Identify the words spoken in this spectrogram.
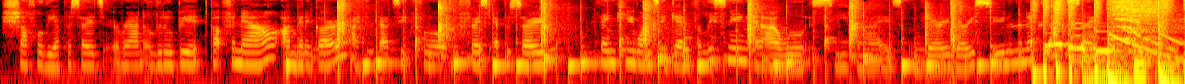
shuffle the episodes around a little bit. But for now, I'm going to go. I think that's it for the first episode. Thank you once again for listening, and I will see you guys very, very soon in the next episode.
